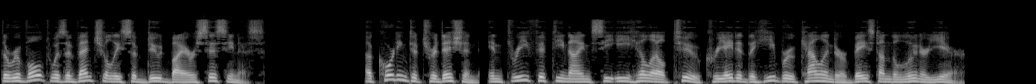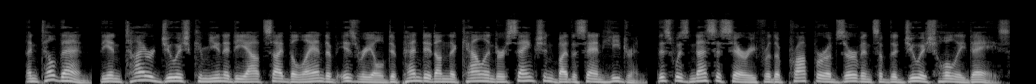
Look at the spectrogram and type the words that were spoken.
The revolt was eventually subdued by Ursicinus. According to tradition, in 359 CE Hillel II created the Hebrew calendar based on the lunar year. Until then, the entire Jewish community outside the land of Israel depended on the calendar sanctioned by the Sanhedrin. This was necessary for the proper observance of the Jewish holy days.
